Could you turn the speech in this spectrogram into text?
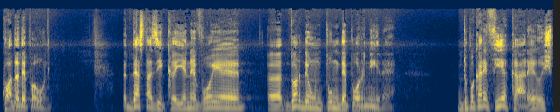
coadă de păun. De asta zic că e nevoie uh, doar de un punct de pornire, după care fiecare își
